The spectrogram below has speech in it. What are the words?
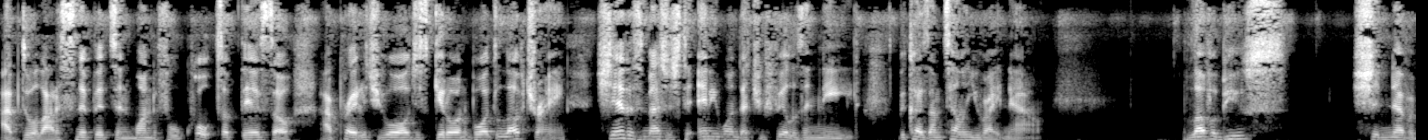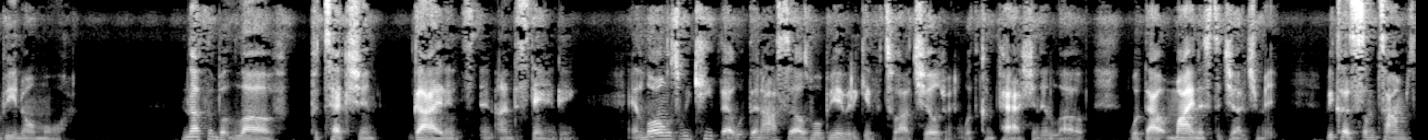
I do a lot of snippets and wonderful quotes up there, so I pray that you all just get on board the love train. Share this message to anyone that you feel is in need, because I'm telling you right now, love abuse should never be no more. Nothing but love, protection, guidance, and understanding. And long as we keep that within ourselves, we'll be able to give it to our children with compassion and love without minus the judgment. Because sometimes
